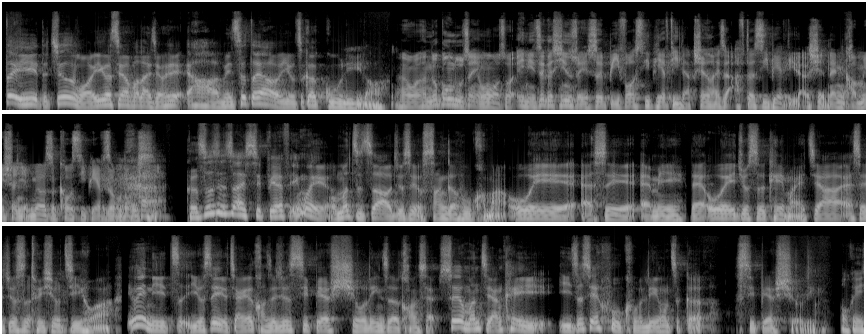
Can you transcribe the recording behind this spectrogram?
对于就是我一个新加坡来讲，会啊，每次都要有这个顾虑咯。我很多工读生也问我说，哎，你这个薪水是 before CPF deduction 还是 after CPF deduction？你 commission 有没有是扣 CPF 这种东西？可是现在 CPF，因为我们只知道就是有三个户口嘛，OA、SA、MA，那 OA 就是可以买家，SA 就是退休计划。因为你有时有讲一个 concept 就是 CPF s h i l d i n g 这个 concept，所以我们怎样可以以这些户口利用这个 CPF shielding？OK，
